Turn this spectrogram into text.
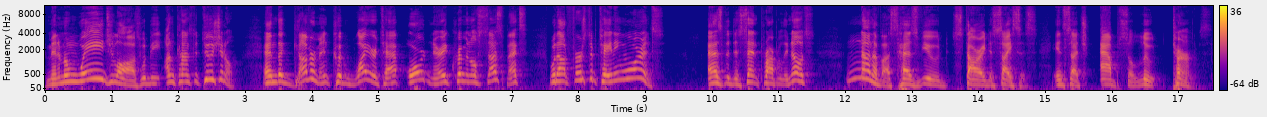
minimum wage laws would be unconstitutional, and the government could wiretap ordinary criminal suspects without first obtaining warrants. As the dissent properly notes, none of us has viewed stare decisis in such absolute terms.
